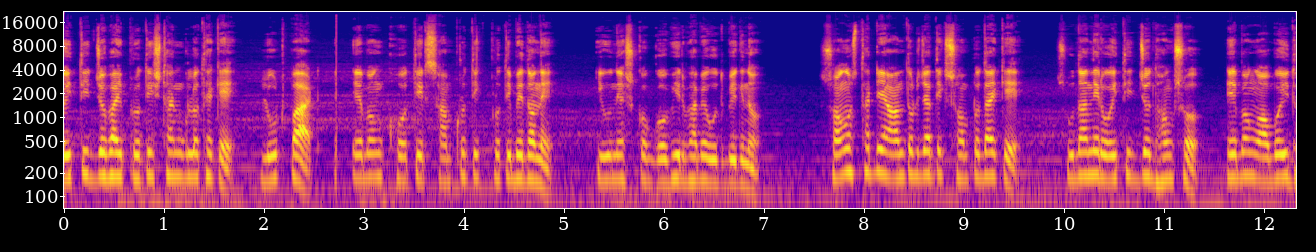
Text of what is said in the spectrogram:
ঐতিহ্যবাহী প্রতিষ্ঠানগুলো থেকে লুটপাট এবং ক্ষতির সাম্প্রতিক প্রতিবেদনে ইউনেস্কো গভীরভাবে উদ্বিগ্ন। সংস্থাটি আন্তর্জাতিক সম্প্রদায়কে সুদানের ঐতিহ্য ধ্বংস এবং অবৈধ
